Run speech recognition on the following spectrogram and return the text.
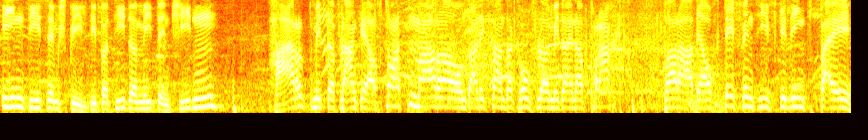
in diesem Spiel. Die Partie damit entschieden. Hart mit der Flanke auf Thorsten Mara und Alexander Kofler mit einer Prachtparade. Auch defensiv gelingt bei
